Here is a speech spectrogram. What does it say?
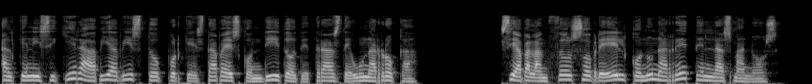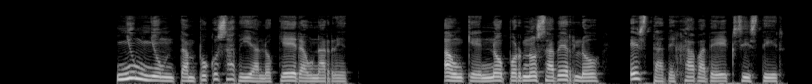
al que ni siquiera había visto porque estaba escondido detrás de una roca, se abalanzó sobre él con una red en las manos. ñum ñum tampoco sabía lo que era una red. Aunque no por no saberlo, ésta dejaba de existir.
